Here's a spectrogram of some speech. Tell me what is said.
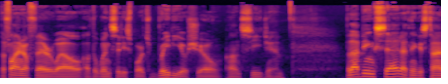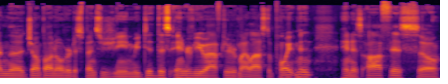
the final farewell of the Win City Sports radio show on CJAM. But that being said, I think it's time to jump on over to Spencer Jean. We did this interview after my last appointment in his office. So,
